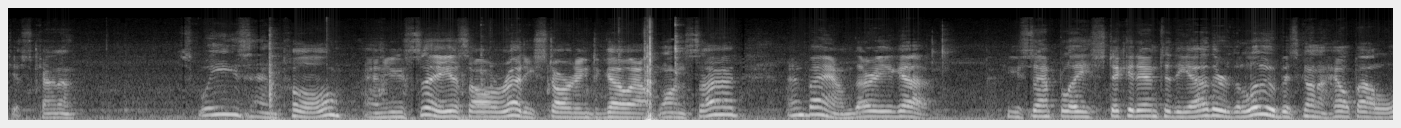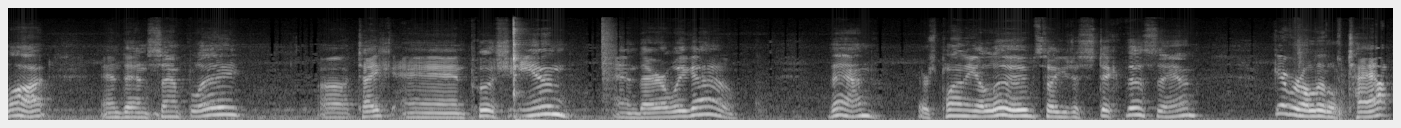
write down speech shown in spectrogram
just kind of squeeze and pull and you see it's already starting to go out one side and bam there you go. You simply stick it into the other. The lube is going to help out a lot and then simply uh, take and push in and there we go. Then there's plenty of lube so you just stick this in. Give her a little tap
